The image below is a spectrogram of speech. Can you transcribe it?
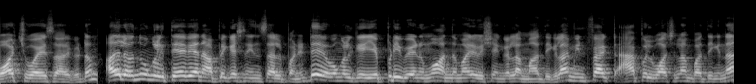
வாட்ச் வாய்ஸாக இருக்கட்டும். அதில் வந்து உங்களுக்கு தேவையான அப்ளிகேஷன் இன்ஸ்டால் பண்ணிவிட்டு உங்களுக்கு எப்படி வேணுமோ அந்த மாதிரி விஷயங்கள்லாம் மாற்றிக்கலாம் இன்ஃபேக்ட் ஆப்பிள் வாட்ச்லாம் பார்த்தீங்கன்னா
